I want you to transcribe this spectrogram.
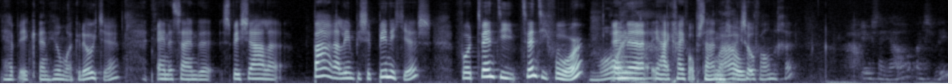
heb ik een heel mooi cadeautje. En het zijn de speciale Paralympische pinnetjes voor 2024. Mooi. En eh, ja, ik ga even opstaan en ga ik zo overhandigen. Eerst aan jou, alsjeblieft.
